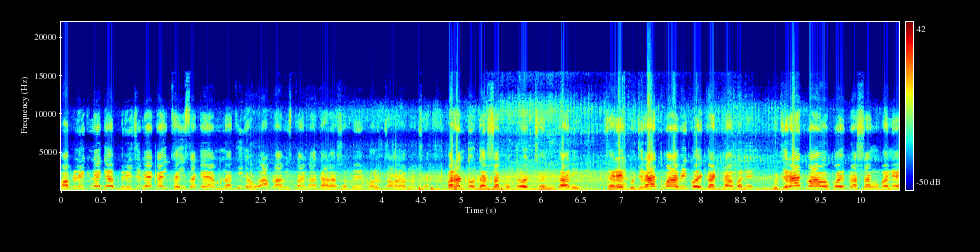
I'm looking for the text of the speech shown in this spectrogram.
પબ્લિકને કે બ્રિજને કંઈ થઈ શકે એમ નથી એવું આપણા વિસ્તારના ધારાસભ્યએ પણ જણાવ્યું છે. પરંતુ દર્શક મિત્રો, જનતાની જ્યારે ગુજરાતમાં આવી કોઈ ઘટના બને, ગુજરાતમાં આવો કોઈ પ્રસંગ બને,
